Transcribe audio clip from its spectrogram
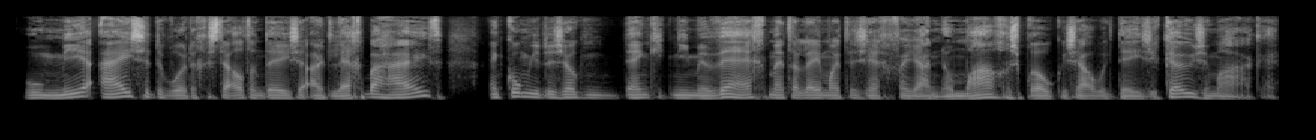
hoe meer eisen er worden gesteld aan deze uitlegbaarheid. En kom je dus ook, denk ik, niet meer weg met alleen maar te zeggen van ja, normaal gesproken zou ik deze keuze maken.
